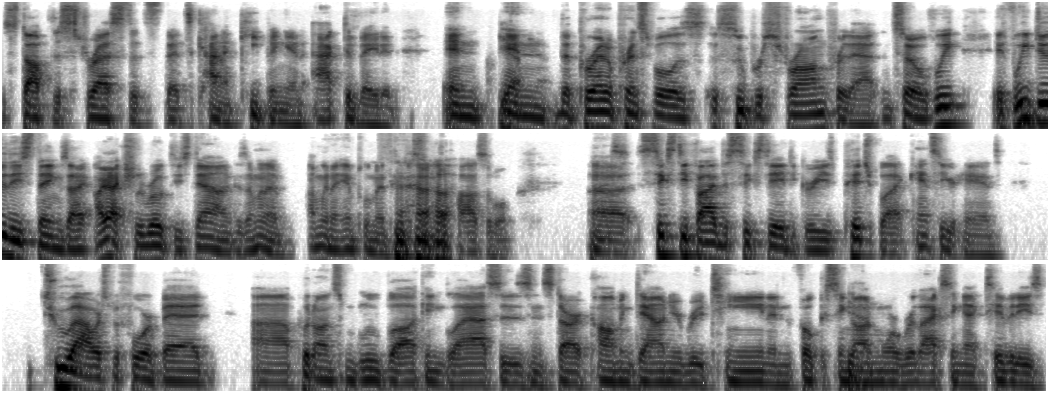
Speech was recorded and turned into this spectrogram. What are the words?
stop the stress that's that's kind of keeping it activated and yeah. and the pareto principle is, is, super strong for that and so if we if we do these things i, I actually wrote these down because i'm gonna i'm gonna implement them as soon as possible nice. uh 65 to 68 degrees pitch black can't see your hands two hours before bed uh, put on some blue blocking glasses and start calming down your routine and focusing yeah. on more relaxing activities.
